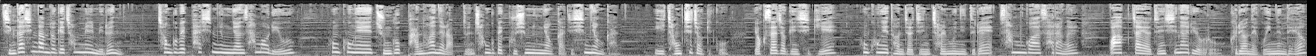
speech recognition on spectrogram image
진가신 감독의 천밀밀은 1986년 3월 이후 홍콩의 중국 반환을 앞둔 1996년까지 10년간 이 정치적이고 역사적인 시기에 홍콩에 던져진 젊은이들의 삶과 사랑을 꽉 짜여진 시나리오로 그려내고 있는데요.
